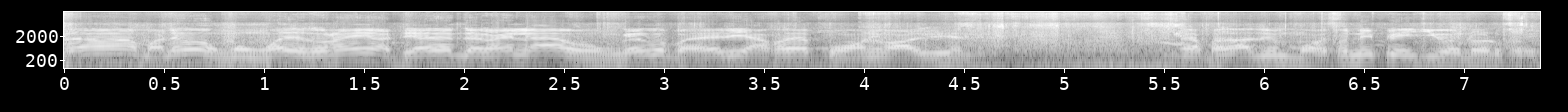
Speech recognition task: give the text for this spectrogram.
ના મને ઊંઘવા જતો નહીં અત્યારે જગાઈ લાવ્યા ઊંઘે તો ભરેલી આખો પોણી વાળ્યું છે ને. બધા બી મોં તો નહીં પી ગયો નોટ કોઈ.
